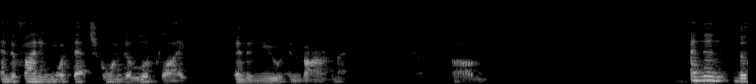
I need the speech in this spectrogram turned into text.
and defining what that's going to look like in the new environment. Um, and then the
